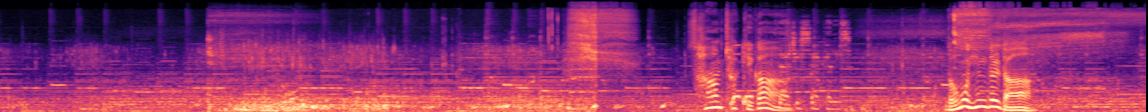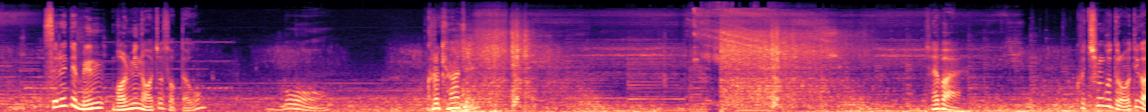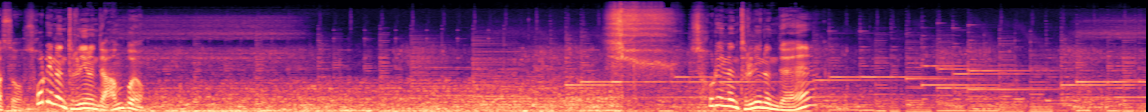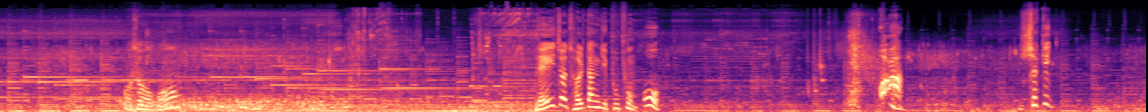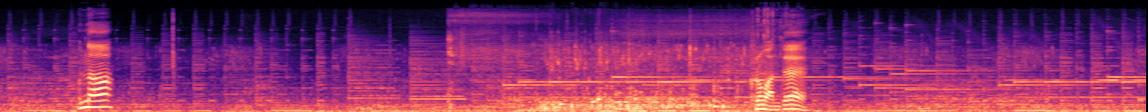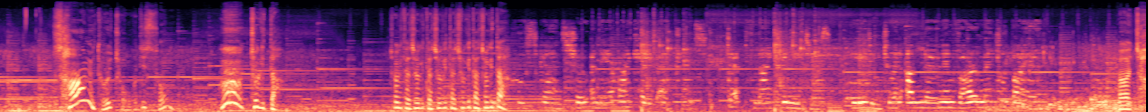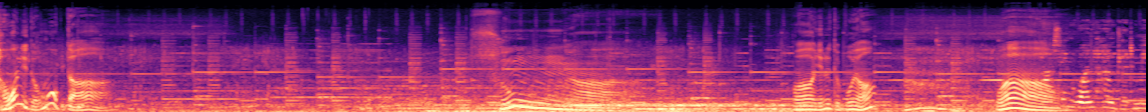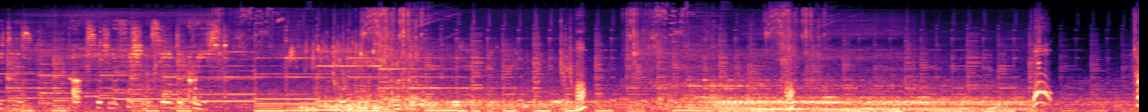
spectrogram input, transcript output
사암 찾기가 30 seconds. 너무 힘들다. 3D 밀, 멀미는 어쩔 수 없다고? 뭐 그렇긴 하지. 제발. 그 친구들 어디 갔어? 소리는 들리는데 안 보여. 소리는 들리는데 어서 오고 레이저 절단기 부품 오! 새끼. 혼나. 그럼 안돼. 사람이 도대체 어딨어? 헉! 저기 있다. 저기 있다 저기 있다 저기 있다 저기 있다 저기 있다 depth 90 meters, leading to an unknown environmental biome. 야 자원이 너무 없다 숭아 와 얘네들 뭐야 와 Passing 100 meters, oxygen efficiency decreased.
